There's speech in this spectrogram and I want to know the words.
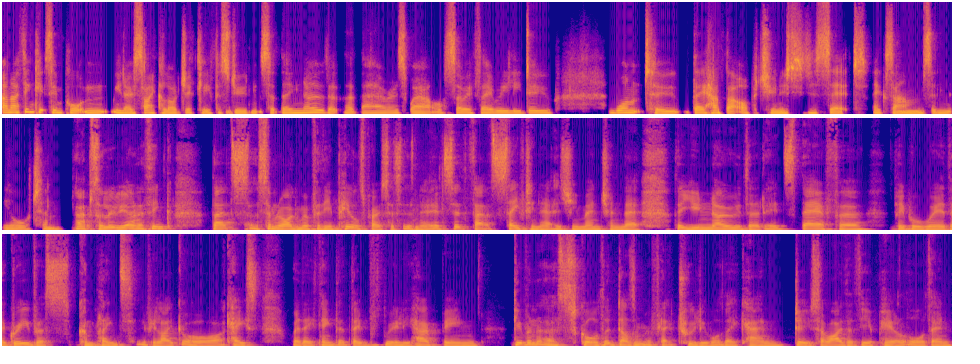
And I think it's important, you know, psychologically for students that they know that they're there as well. So if they really do want to, they have that opportunity to sit exams in the autumn. Absolutely. And I think that's a similar argument for the appeals process, isn't it? It's, that safety net, as you mentioned there, that you know that it's there for people with a grievous complaint, if you like, or a case where they think that they really have been given a score that doesn't reflect truly what they can do. So either the appeal or then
